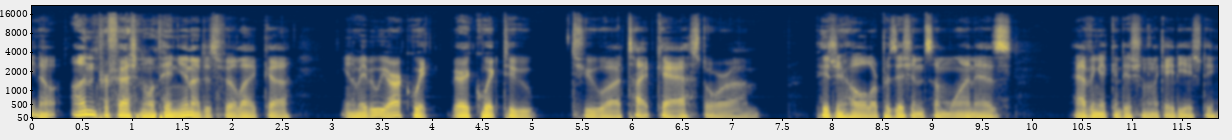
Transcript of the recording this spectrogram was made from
you know, unprofessional opinion, I just feel like, uh, you know, maybe we are quick, very quick to to uh, typecast or um, pigeonhole or position someone as having a condition like ADHD.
